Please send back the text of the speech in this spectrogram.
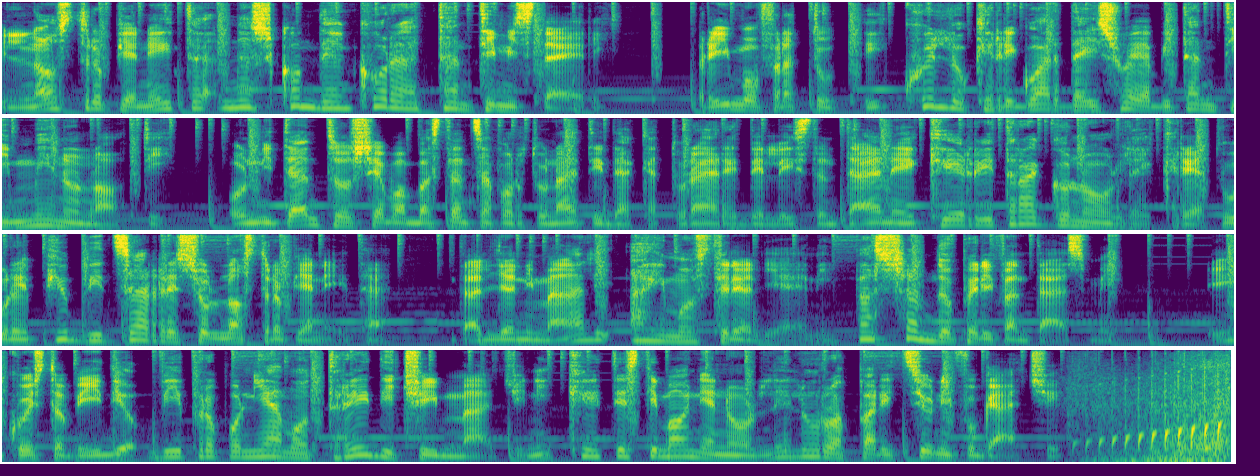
Il nostro pianeta nasconde ancora tanti misteri. Primo fra tutti, quello che riguarda i suoi abitanti meno noti. Ogni tanto siamo abbastanza fortunati da catturare delle istantanee che ritraggono le creature più bizzarre sul nostro pianeta, dagli animali ai mostri alieni, passando per i fantasmi. In questo video vi proponiamo 13 immagini che testimoniano le loro apparizioni fugaci.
